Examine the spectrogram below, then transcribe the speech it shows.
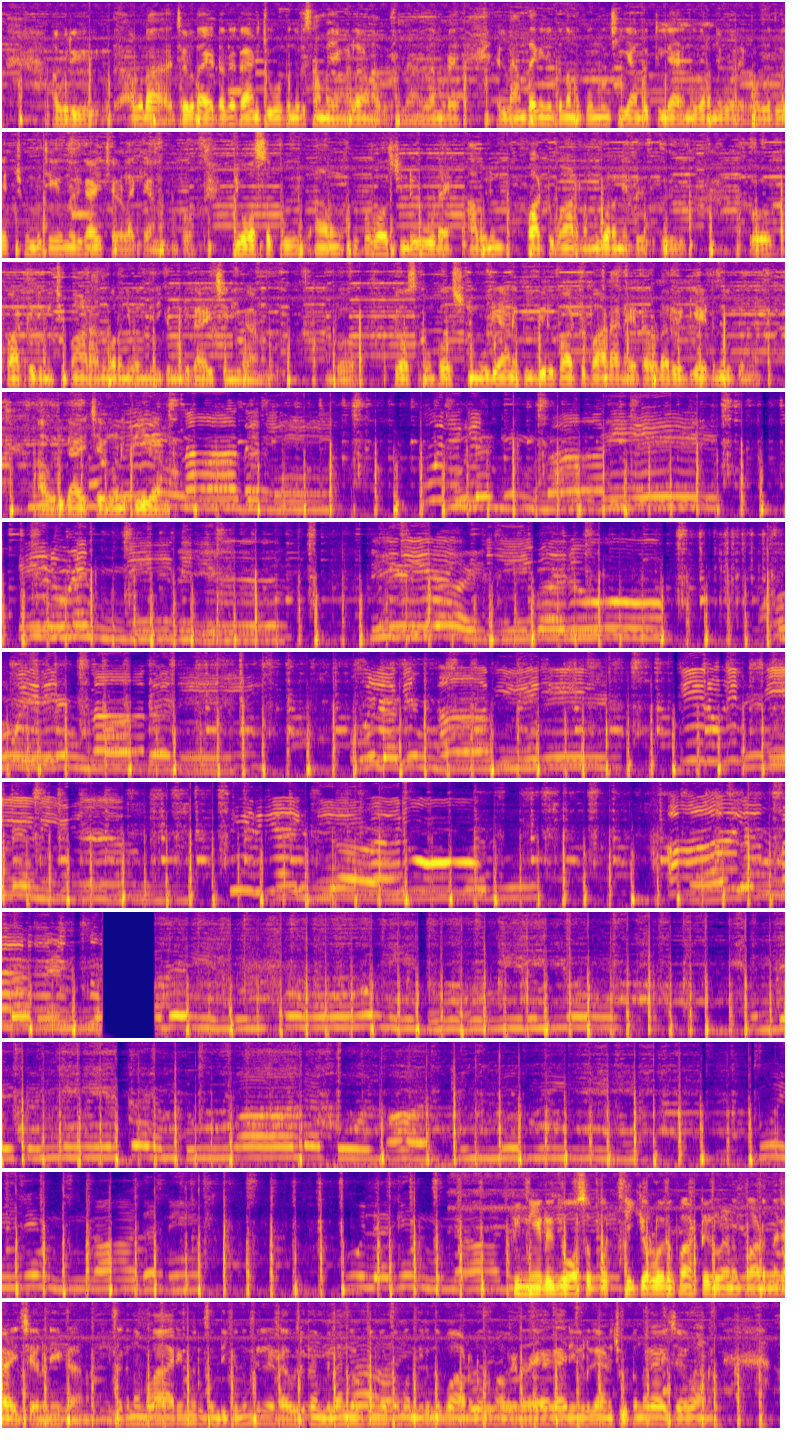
അവർ അവിടെ ചെറുതായിട്ടൊക്കെ കാണിച്ചു കൂട്ടുന്ന ഒരു സമയങ്ങളാണത്. അല്ലാതെ നമ്മുടെ എല്ലാം തികഞ്ഞിട്ട് നമുക്കൊന്നും ചെയ്യാൻ പറ്റില്ല എന്ന് പറഞ്ഞ പോലെ ഉള്ളത് വെച്ചുകൊണ്ട് ചെയ്യുന്ന ഒരു കാഴ്ചകളൊക്കെയാണ്. അപ്പോൾ ജോസഫ് ആണ് ഇപ്പോൾ ഫൗസ്റ്റിന്റെ കൂടെ അവനും പാട്ട് പാടണം എന്ന് പറഞ്ഞിട്ട് ഒരു പാട്ട് ഒരുമിച്ച് പാടാന്ന് പറഞ്ഞ് വന്നിരിക്കുന്ന ഒരു കാഴ്ചയാണ് ഈ കാണുന്നത്. അപ്പോൾ ജോസഫും പോസ്റ്റും കൂടിയാണ് ഇപ്പോൾ ഈ ഒരു പാട്ട് പാടാനായിട്ട് അവിടെ റെഡി ആയിട്ട് നിൽക്കുന്നത്. ആ ഒരു കാഴ്ചകളാണ് ഇപ്പോൾ ഈ കാണുന്നത്. ഇരുളൻ വീതിയിൽ പിന്നീട് ജോസഫ് ഒറ്റയ്ക്കുള്ള ഒരു പാട്ടുകളാണ് പാടുന്ന കാഴ്ചകളാണ് ഈ കാണുന്നത്. ഇതൊക്കെ നമ്മൾ ആരെയും നിർബന്ധിക്കുന്നില്ല കേട്ടോ അവർ തമ്മിൽ അങ്ങോട്ടും ഇങ്ങോട്ടും വന്നിരുന്ന് പാടുന്നതും അവരുടേതായ കാര്യങ്ങൾ കാണിച്ചു കൂട്ടുന്ന കാഴ്ചകളാണ്.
